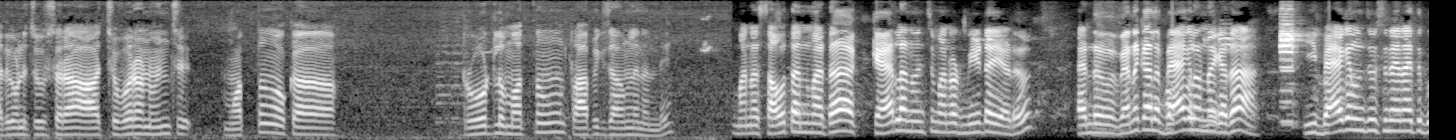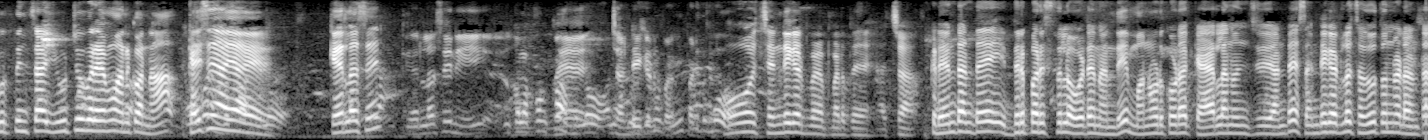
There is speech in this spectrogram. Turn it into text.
అదిగోండి చూసారా ఆ చివర నుంచి మొత్తం ఒక రోడ్లు మొత్తం ట్రాఫిక్ జామ్లేనండి మన సౌత్ అన్నమాట కేరళ నుంచి మనోడు మీట్ అయ్యాడు. అండ్ వెనకాల బ్యాగులు ఉన్నాయి కదా ఈ బ్యాగులను చూసి నేనైతే గుర్తించా యూట్యూబర్ ఏమో అనుకున్నా. కైసే అయ్యా కేరళ సే केरला से नहीं मैं चंडीगढ़ पढ़- पढ़ता हूँ। ఓ చండీగఢ్ ప- పడితే అచ్చా ఇక్కడ ఏంటంటే ఇద్దరి పరిస్థితులు ఒకటేనండి మనోడు కూడా కేరళ నుంచి అంటే చండీగఢ్లో చదువుతున్నాడంట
